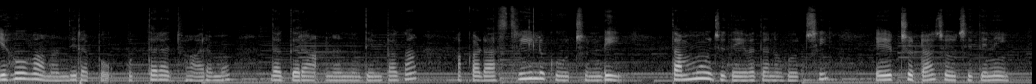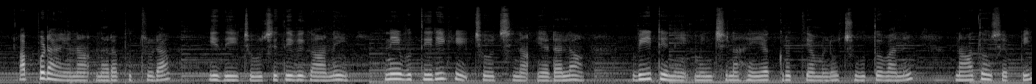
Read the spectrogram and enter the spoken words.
యహోవా మందిరపు ఉత్తర ద్వారము దగ్గర నన్ను దింపగా అక్కడ స్త్రీలు కూర్చుండి తమ్మూజు దేవతను గూర్చి ఏడ్చుట చూచితిని. అప్పుడు ఆయన నరపుత్రుడా ఇది చూచితివి గాని నీవు తిరిగి చూచిన ఎడల వీటిని మించిన హేయకృత్యములు చూతువని నాతో చెప్పి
